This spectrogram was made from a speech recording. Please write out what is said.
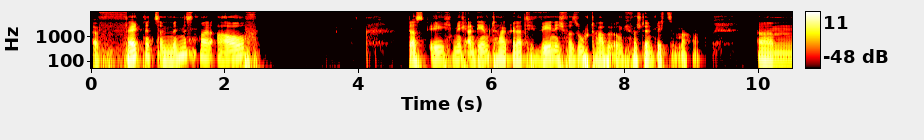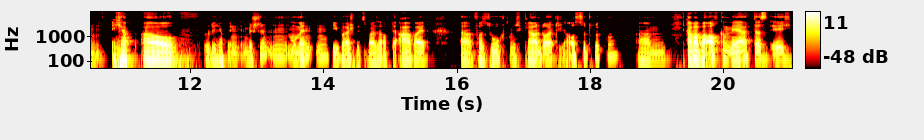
äh, fällt mir zumindest mal auf, dass ich mich an dem Tag relativ wenig versucht habe, irgendwie verständlich zu machen. Ähm, ich habe auf, oder ich habe in, in bestimmten Momenten, wie beispielsweise auf der Arbeit, äh, versucht, mich klar und deutlich auszudrücken. Ähm, habe aber auch gemerkt, dass ich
